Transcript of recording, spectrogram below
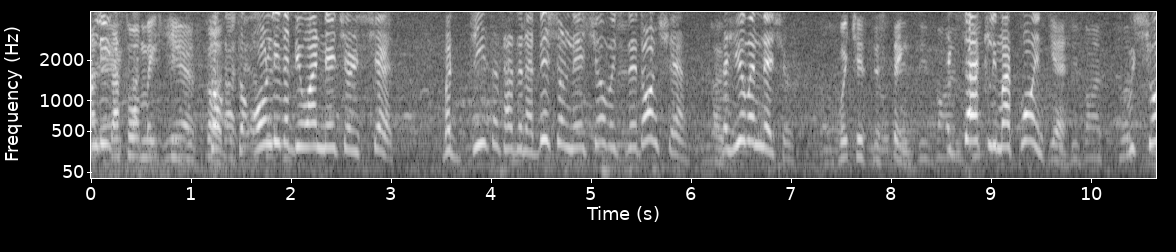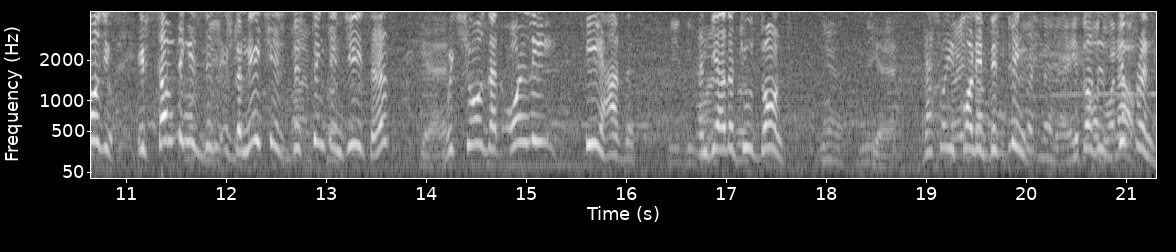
Only- that's what makes Jesus So, God. so only the divine nature is shared. But Jesus has an additional nature which they don't share, the human nature. Which is distinct. Exactly my point. Yes. Which shows you if something is if the nature is distinct in Jesus, Yeah. which shows that only he has it, and the other two don't. Yeah. That's why you So call it distinct different then, it's because it's odd one out. different.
